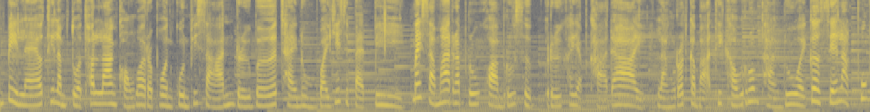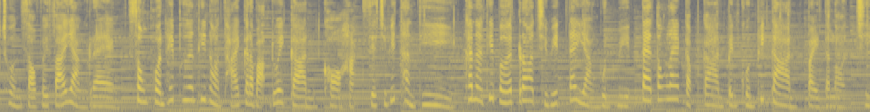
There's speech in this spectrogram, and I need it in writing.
3 ปีแล้วที่ลำตัวท่อนล่างของวรพลกุลพิสารหรือเบิร์ตชายหนุ่มวัย 28 ปี ไม่สามารถรับรู้ความรู้สึกหรือขยับขาได้ หลังรถกระบะที่เขาร่วมทางด้วย เกิดเสียหลักพุ่งชนเสาไฟฟ้าอย่างแรง ส่งผลให้เพื่อนที่นอนท้ายกระบะด้วยกัน คอหักเสียชีวิตทันที ขณะที่เบิร์ตรอดชีวิตได้อย่างบุดหวิดแต่ต้องแลกกับการเป็นคนพิการไปตลอดชี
